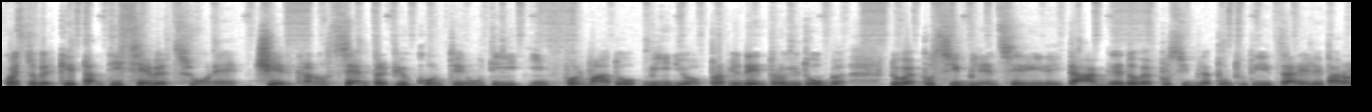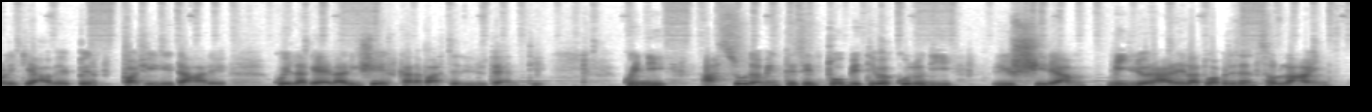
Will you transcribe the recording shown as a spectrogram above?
Questo perché tantissime persone cercano sempre più contenuti in formato video, proprio dentro YouTube, dove è possibile inserire i tag, dove è possibile appunto utilizzare le parole chiave per facilitare quella che è la ricerca da parte degli utenti. Quindi assolutamente se il tuo obiettivo è quello di riuscire a migliorare la tua presenza online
